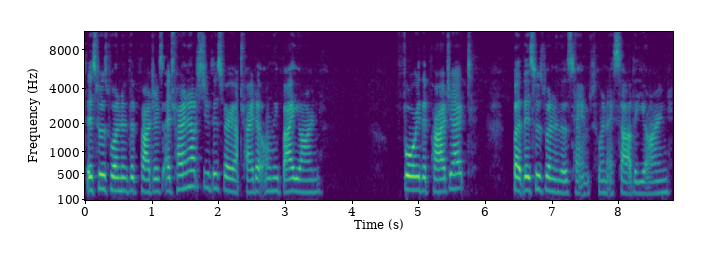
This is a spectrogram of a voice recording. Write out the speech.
This was one of the projects. I try not to do this very often. I try to only buy yarn for the project. But this was one of those times when I saw the yarn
